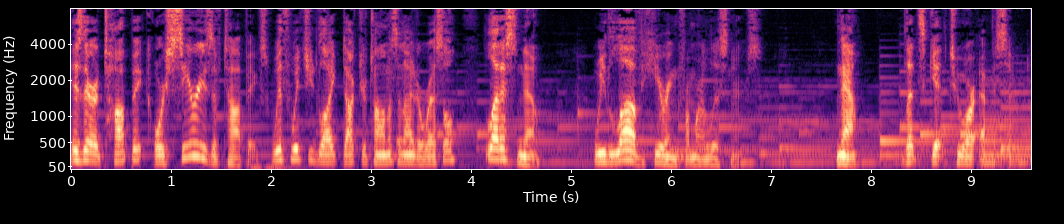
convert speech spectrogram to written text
Is there a topic or series of topics with which you'd like Dr. Thomas and I to wrestle? Let us know. We love hearing from our listeners. Now, let's get to our episode.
